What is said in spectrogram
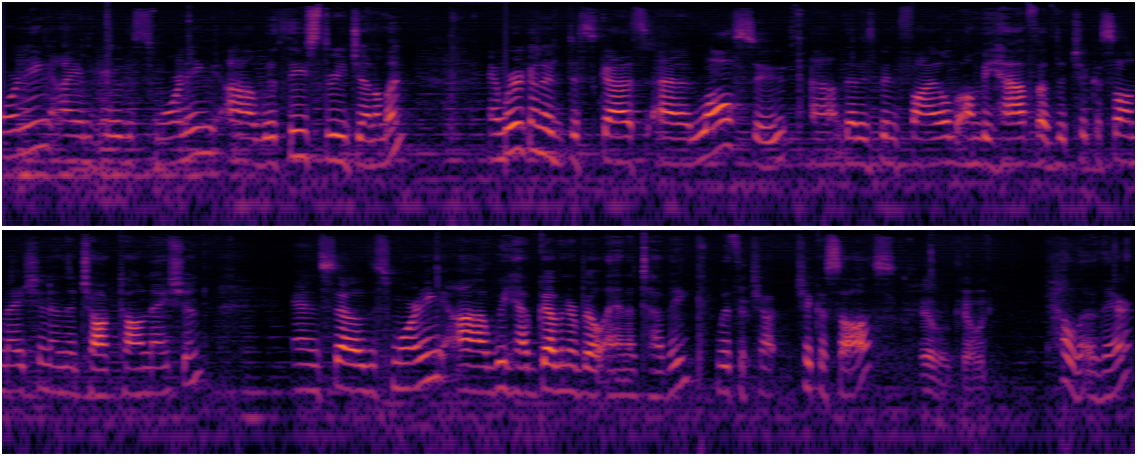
morning. I am here this morning uh, with these three gentlemen, and we're going to discuss a lawsuit uh, that has been filed on behalf of the Chickasaw Nation and the Choctaw Nation. And so this morning uh, we have Governor Bill Anoatubby with the Ch- Chickasaws. Hello, Kelly. Hello there.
